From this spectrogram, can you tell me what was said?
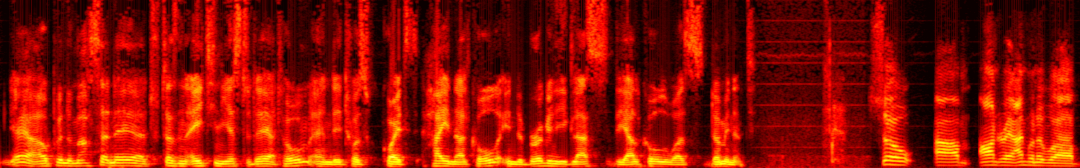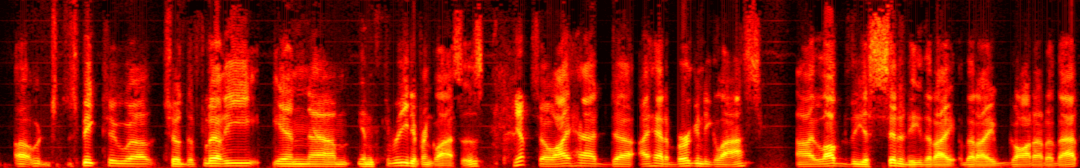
Yeah, I opened a Marsanne uh, 2018 yesterday at home, and it was quite high in alcohol. In the Burgundy glass, the alcohol was dominant. So, um, Andre, I'm going to uh, uh, speak to uh, to the Fleurie in um, in three different glasses. Yep. So I had uh, I had a Burgundy glass. I loved the acidity that I that I got out of that,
